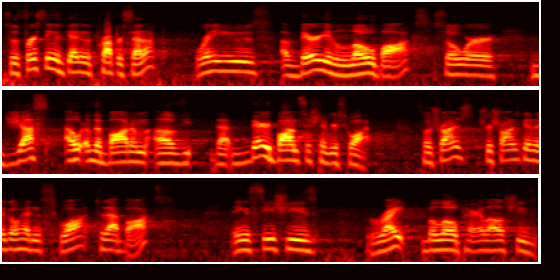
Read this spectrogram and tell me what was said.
So the first thing is getting the proper setup. We're gonna use a very low box, so we're just out of the bottom of that very bottom section of your squat. So Trishan's, Trishan's gonna go ahead and squat to that box. And you can see she's right below parallel. She's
